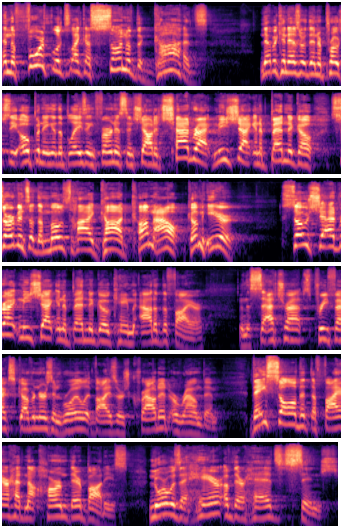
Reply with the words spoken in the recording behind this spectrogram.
and the fourth looks like a son of the gods. Nebuchadnezzar then approached the opening of the blazing furnace and shouted, Shadrach, Meshach, and Abednego, servants of the Most High God, come out, come here. So Shadrach, Meshach, and Abednego came out of the fire, and the satraps, prefects, governors, and royal advisors crowded around them. They saw that the fire had not harmed their bodies, nor was a hair of their heads singed.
